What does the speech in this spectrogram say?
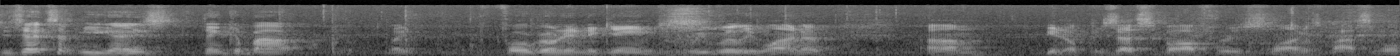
is that something you guys think about, like before going into games? We really want to, um, you know, possess the ball for as long as possible.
